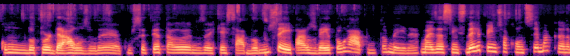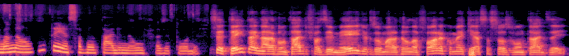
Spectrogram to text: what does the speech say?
como um Dr. Drauzio, né, com 70 anos, aí, quem sabe, eu não sei, tá? os velhos tão rápido também, né, mas assim, se de repente isso acontecer, bacana, mas não, não tenho essa vontade não de fazer todas. Você tem, Tainara, vontade de fazer majors ou maratona lá fora? Como é que é essas suas vontades aí?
